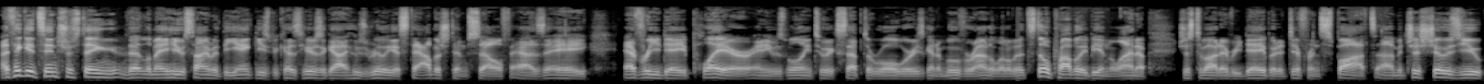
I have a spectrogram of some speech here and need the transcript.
I think it's interesting that LeMahieu signed with the Yankees because here's a guy who's really established himself as a everyday player, and he was willing to accept a role where he's going to move around a little bit. Still probably be in the lineup just about every day, but at different spots. Um, it just shows you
